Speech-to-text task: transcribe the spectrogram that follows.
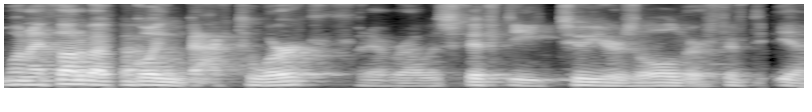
When I thought about going back to work, whatever, I was 52 years old or 50, yeah,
